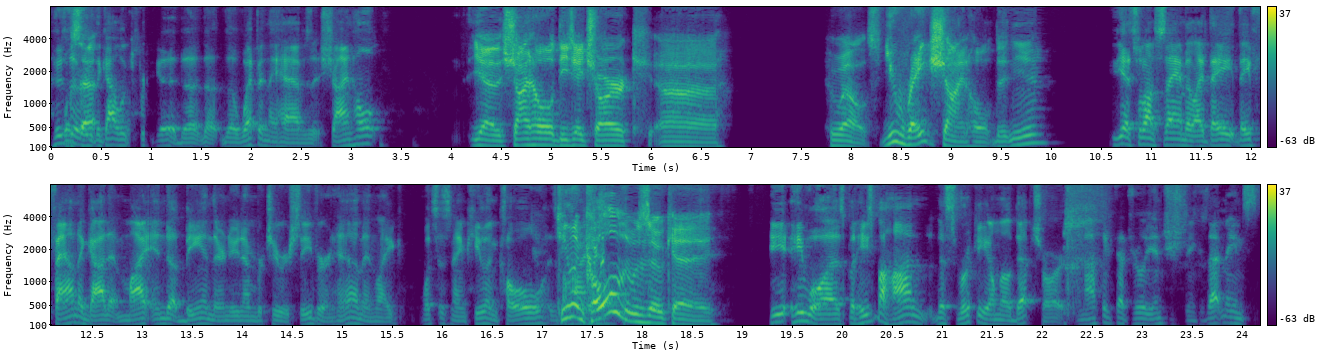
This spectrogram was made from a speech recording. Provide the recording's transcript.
Who's the, the guy looks pretty good. The, the the weapon they have is it Shenault? Yeah, the Shenault, DJ Chark. Uh, who else? You ranked Shenault, didn't you? Yeah, that's what I'm saying. But like they they found a guy that might end up being their new number two receiver in him. And like what's his name? Keelan Cole. Keelan behind him. Cole was okay. He he was, but he's behind this rookie on the depth chart, and I think that's really interesting because that means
